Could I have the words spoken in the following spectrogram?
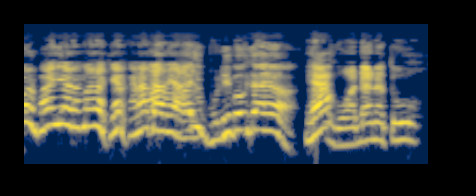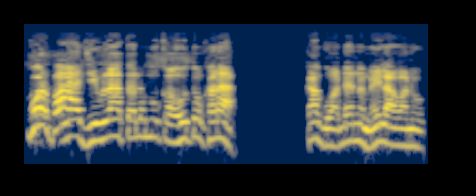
બોલ ભાઈ યાર અમારા ઘેર ઘણા તારે આ ભૂલી બહુ જાય હે. ગોડાને તું બોલ ભાઈ જીવલા તને હું કહું તો ખરા. કા ગોડાને નહીં લાવવાનું?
